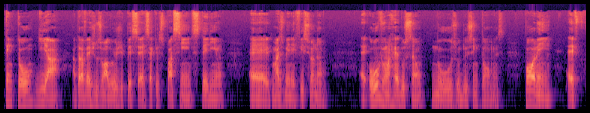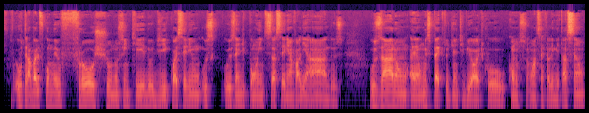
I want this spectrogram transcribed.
tentou guiar, através dos valores de PCR, se aqueles pacientes teriam é, mais benefício ou não. É, houve uma redução no uso dos sintomas, porém, é, o trabalho ficou meio frouxo no sentido de quais seriam os, os endpoints a serem avaliados. Usaram é, um espectro de antibiótico com uma certa limitação.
